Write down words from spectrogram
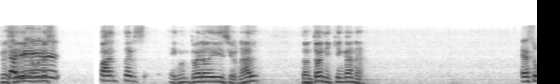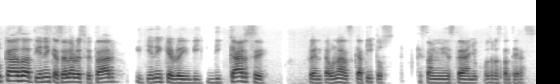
Reciben a unos Panthers en un duelo divisional. Don Tony, ¿quién gana? es su casa, tienen que hacerla respetar y tienen que reivindicarse frente a unas gatitos que están en este año, como son las panteras.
